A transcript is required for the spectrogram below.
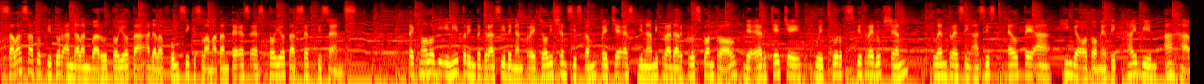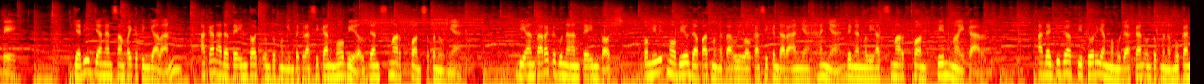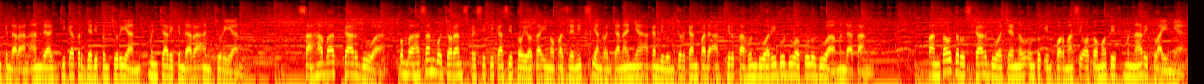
Salah satu fitur andalan baru Toyota adalah fungsi keselamatan TSS Toyota Safety Sense. Teknologi ini terintegrasi dengan Pre-Collision System PCS Dynamic Radar Cruise Control DRCC, with Curve Speed Reduction, Lane Tracing Assist LTA, hingga Automatic High Beam AHB. Jadi jangan sampai ketinggalan, akan ada T-InTouch untuk mengintegrasikan mobil dan smartphone sepenuhnya. Di antara kegunaan T-InTouch, pemilik mobil dapat mengetahui lokasi kendaraannya hanya dengan melihat smartphone Find My Car. Ada juga fitur yang memudahkan untuk menemukan kendaraan Anda jika terjadi pencurian, mencari kendaraan curian. Sahabat Car 2, pembahasan bocoran spesifikasi Toyota Innova Zenix yang rencananya akan diluncurkan pada akhir tahun 2022 mendatang. Pantau terus Car 2 Channel untuk informasi otomotif menarik lainnya.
